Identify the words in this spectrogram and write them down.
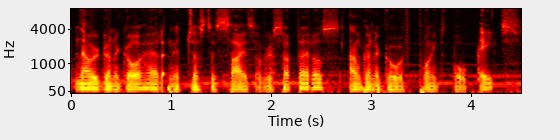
Now we're gonna go ahead and adjust the size of your subtitles. I'm gonna go with 0.08.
